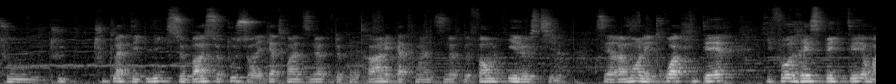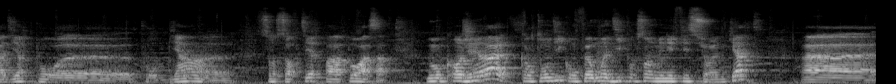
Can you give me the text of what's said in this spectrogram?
toute la technique se base surtout sur les 99 de contrat, les 99 de forme et le style. C'est vraiment les trois critères qu'il faut respecter, on va dire, pour, euh, pour bien euh, s'en sortir par rapport à ça. Donc en général, quand on dit qu'on fait au moins 10% de bénéfices sur une carte, euh,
